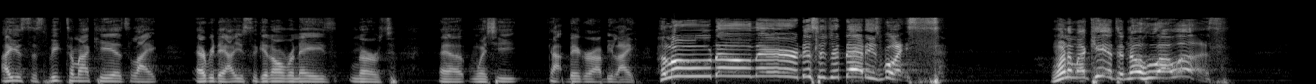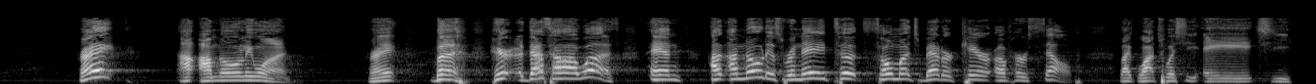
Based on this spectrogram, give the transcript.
I used to speak to my kids like every day. I used to get on Renee's nerves uh, when she got bigger. I'd be like, "Hello down there, this is your daddy's voice." One of my kids to know who I was, right? I, I'm the only one, right? But here, that's how I was, and I, I noticed Renee took so much better care of herself. Like, watch what she ate. She,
